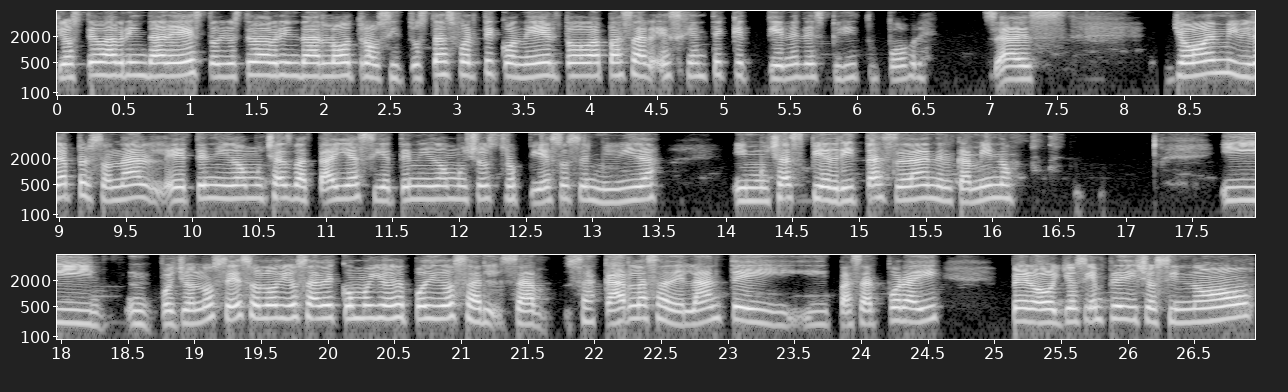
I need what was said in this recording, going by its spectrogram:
Dios te va a brindar esto, Dios te va a brindar lo otro, si tú estás fuerte con Él, todo va a pasar. Es gente que tiene el espíritu pobre. O sea, es, yo en mi vida personal he tenido muchas batallas y he tenido muchos tropiezos en mi vida y muchas piedritas en el camino. Y mm, pues yo no sé, solo Dios sabe cómo yo he podido sacarlas adelante y, pasar por ahí, pero yo siempre he dicho, si no,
